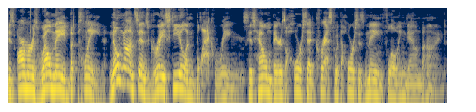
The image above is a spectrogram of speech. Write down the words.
His armor is well made but plain. No nonsense gray steel and black rings. His helm bears a horse-head crest with a horse's mane flowing down behind.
